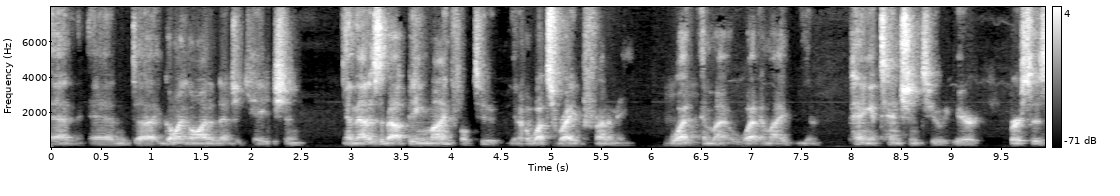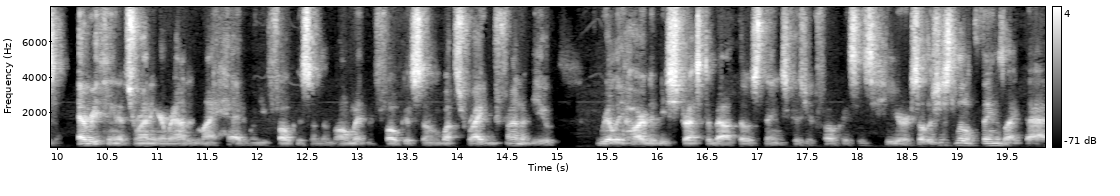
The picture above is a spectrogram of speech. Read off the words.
and, and uh, going on in education? And that is about being mindful too. You know, what's right in front of me? What mm-hmm. am I, what am I you know, paying attention to here? versus everything that's running around in my head when you focus on the moment and focus on what's right in front of you really hard to be stressed about those things because your focus is here. So there's just little things like that.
